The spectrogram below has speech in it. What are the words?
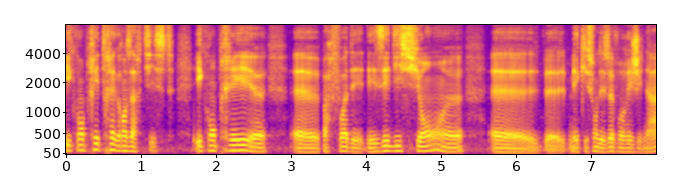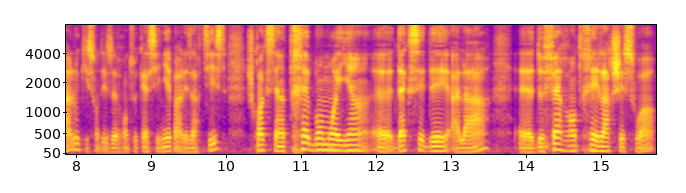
y compris très grands artistes, y compris parfois des, des éditions mais qui sont des œuvres originales ou qui sont des œuvres en tout cas signées par les artistes. Je crois que c'est un très bon moyen d'accéder à l'art, euh, de faire rentrer l'art chez soi.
